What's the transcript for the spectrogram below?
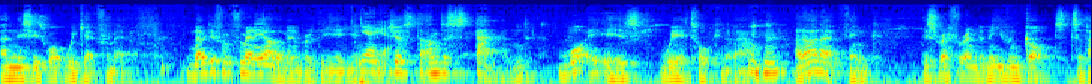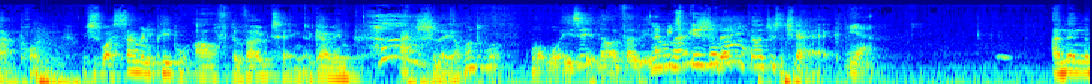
and this is what we get from it. No different from any other member of the EU. Yeah, yeah. Just to understand what it is we're talking about. Mm-hmm. And I don't think this referendum even got to that point, which is why so many people after voting are going, actually, I wonder what, what, what is it that I voted Let on me just actually? Google that." Can I just check? Yeah. And then the,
